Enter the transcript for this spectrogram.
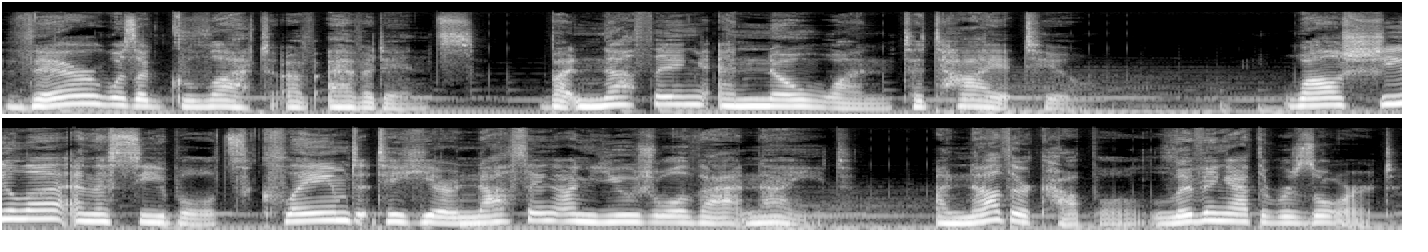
There was a glut of evidence, but nothing and no one to tie it to. While Sheila and the Seabolts claimed to hear nothing unusual that night, Another couple living at the resort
